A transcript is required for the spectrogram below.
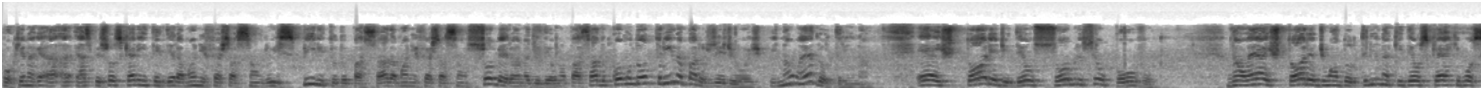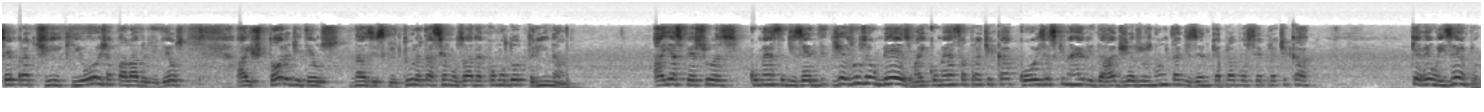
Porque as pessoas querem entender a manifestação do espírito do passado, a manifestação soberana de Deus no passado, como doutrina para os dias de hoje. E não é doutrina. É a história de Deus sobre o seu povo. Não é a história de uma doutrina que Deus quer que você pratique. E hoje a palavra de Deus, a história de Deus nas Escrituras está sendo usada como doutrina. Aí as pessoas começam a dizer, Jesus é o mesmo, aí começa a praticar coisas que na realidade Jesus não está dizendo que é para você praticar. Quer ver um exemplo?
